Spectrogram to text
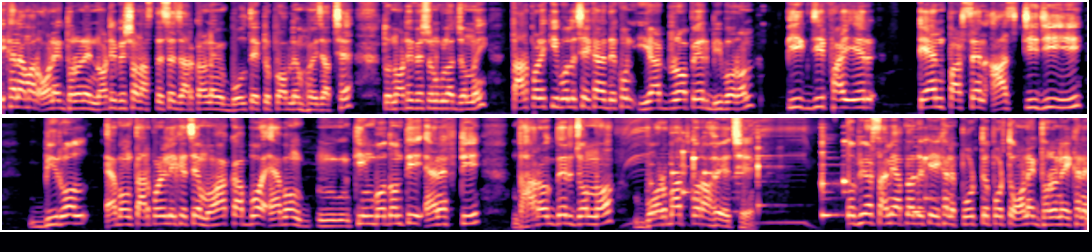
এখানে আমার অনেক ধরনের নোটিফিকেশন আসতেছে, যার কারণে আমি বলতে একটু প্রবলেম হয়ে যাচ্ছে। তো নোটিফিকেশনগুলোর জন্যই। তারপরে কি বলেছে? এখানে দেখুন ইয়ারড্রপের বিবরণ পিকজি ফাই এর টেন পার্সেন্ট আজ টিজিই বিরল এবং তারপরে লিখেছে, মহাকাব্য এবং কিংবদন্তি এনএফটি ধারকদের জন্য বরবাদ করা হয়েছে। তো ভিউয়ার্স আমি আপনাদেরকে এখানে পড়তে পড়তে অনেক ধরনের এখানে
